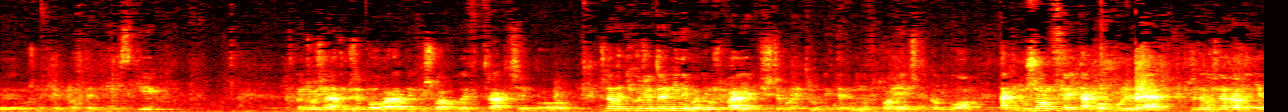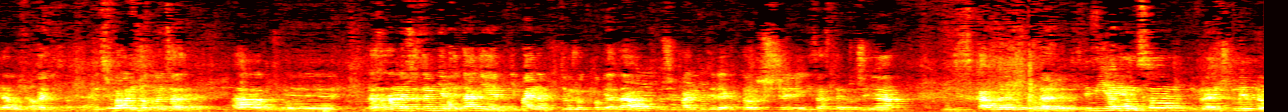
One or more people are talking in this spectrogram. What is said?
yy, różnych jednostek miejskich. Skończyło się na tym, że połowa radnych wyszła w ogóle w trakcie, bo już nawet nie chodzi o terminy, bo nie używali jakichś szczególnie trudnych terminów pojęć, tylko było tak nużące i tak ogólne, że tego się naprawdę nie dało słuchać. Wytrwałem do końca, a yy, na zadane przeze mnie pytanie, nie pamiętam kto już odpowiadał, czy pani dyrektor, czy jej zastępczynia, uzyskałem wymijającą i wręcz mylną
